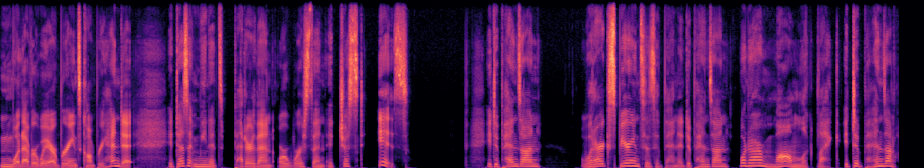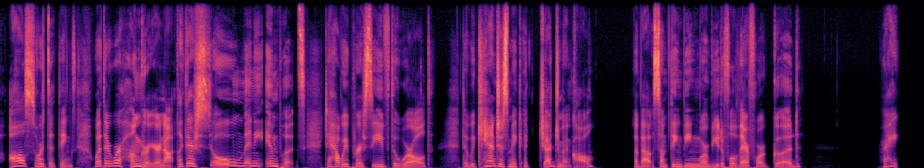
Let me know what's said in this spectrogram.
in whatever way our brains comprehend it, it doesn't mean it's better than or worse than. It just is. It depends on what our experiences have been. It depends on what our mom looked like. It depends on all sorts of things, whether we're hungry or not. Like there's so many inputs to how we perceive the world that we can't just make a judgment call about something being more beautiful, therefore good. Right?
